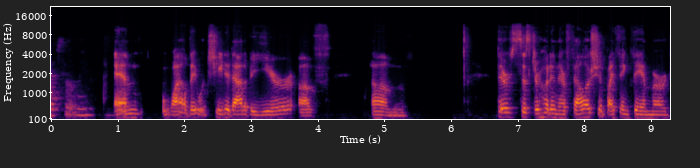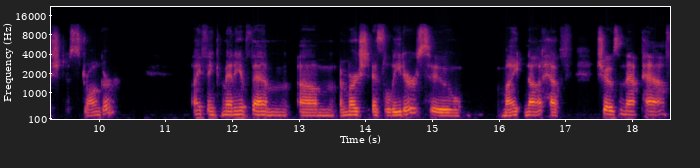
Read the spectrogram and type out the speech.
absolutely And while they were cheated out of a year of um, their sisterhood and their fellowship, I think they emerged stronger. I think many of them um, emerged as leaders who might not have chosen that path.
